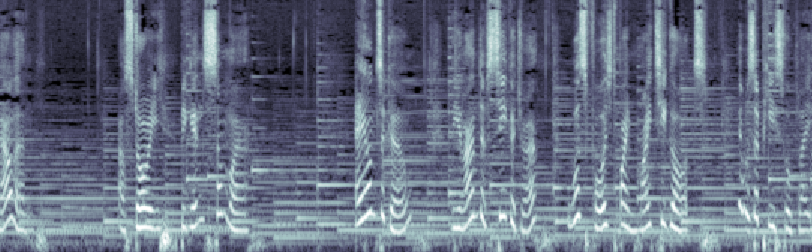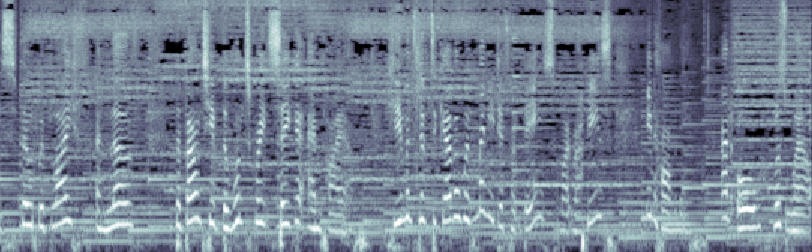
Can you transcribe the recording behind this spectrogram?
Now then, our story begins somewhere. Aeons ago, the land of Sigadra was forged by mighty gods. It was a peaceful place, filled with life and love, the bounty of the once great Sega Empire. Humans lived together with many different beings, like Rappies, in harmony, and all was well.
